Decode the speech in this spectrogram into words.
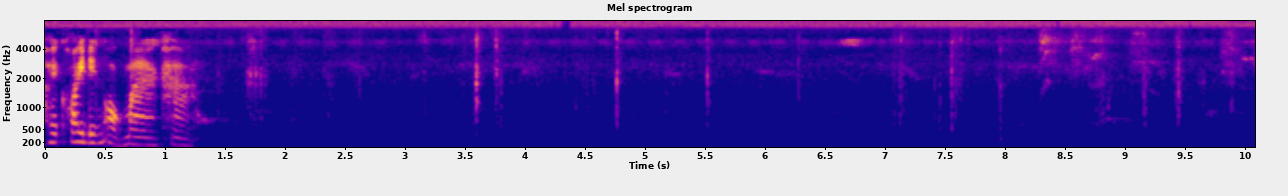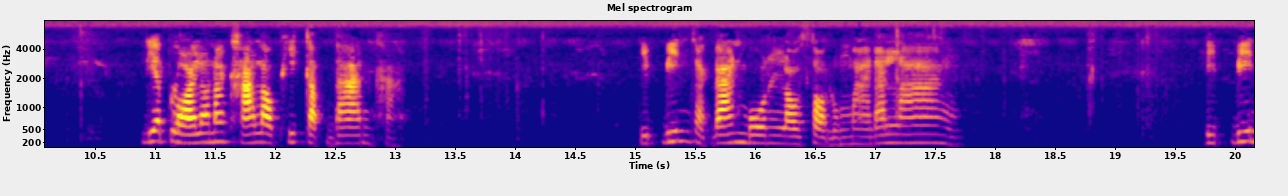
ค่อย ๆ ดึงออกมาค่ะ เรียบร้อยแล้วนะคะ เราพลิกกลับด้านค่ะ ริบบิ้นจากด้านบนเราสอดลงมาด้านล่าง ริบบิ้น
